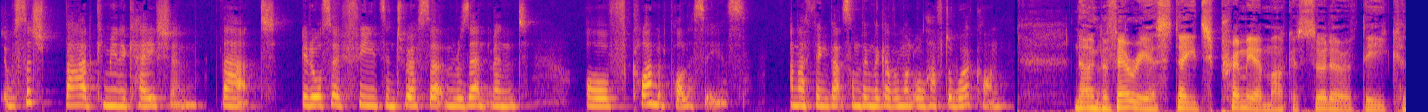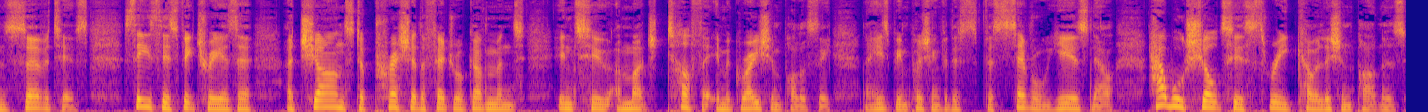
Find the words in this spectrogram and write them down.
it was such bad communication that it also feeds into a certain resentment of climate policies. And i think that's something the government will have to work on now, in Bavaria, State Premier Markus Söder of the Conservatives sees this victory as a, a chance to pressure the federal government into a much tougher immigration policy. Now, he's been pushing for this for several years now. How will Scholz's three coalition partners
